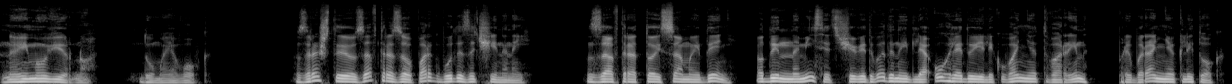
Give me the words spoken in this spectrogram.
Неймовірно, думає вовк. Зрештою, завтра зоопарк буде зачинений. Завтра той самий день, один на місяць, що відведений для огляду і лікування тварин, прибирання кліток.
